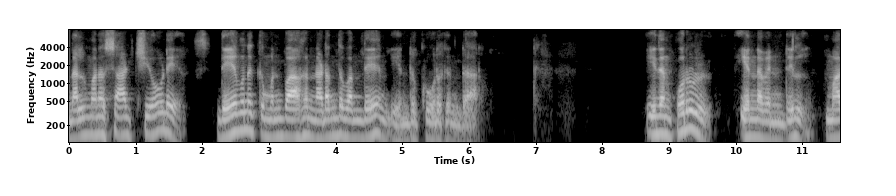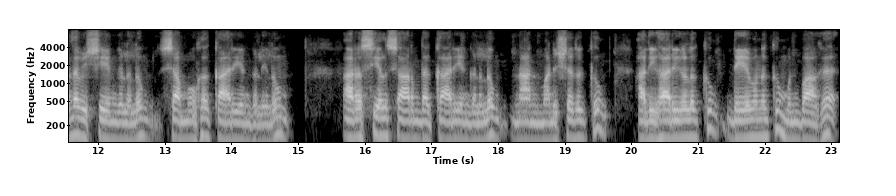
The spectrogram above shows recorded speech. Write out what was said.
நல் மனசாட்சியோடு தேவனுக்கு முன்பாக நடந்து வந்தேன் என்று கூறுகின்றார். இதன் பொருள் என்னவென்றில் மத விஷயங்களிலும் சமூக காரியங்களிலும் அரசியல் சார்ந்த காரியங்களிலும் நான் மனுஷருக்கும் அதிகாரிகளுக்கும் தேவனுக்கும் முன்பாக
